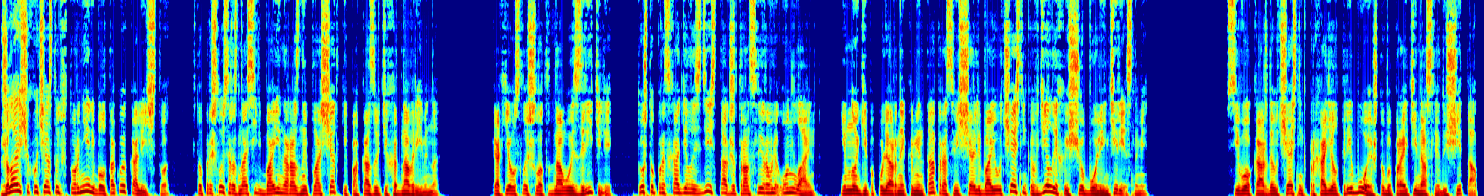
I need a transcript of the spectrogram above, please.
Желающих участвовать в турнире было такое количество, что пришлось разносить бои на разные площадки и показывать их одновременно. Как я услышал от одного из зрителей, то, что происходило здесь, также транслировали онлайн, и многие популярные комментаторы освещали бои участников, делая их еще более интересными. Всего каждый участник проходил три боя, чтобы пройти на следующий этап.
